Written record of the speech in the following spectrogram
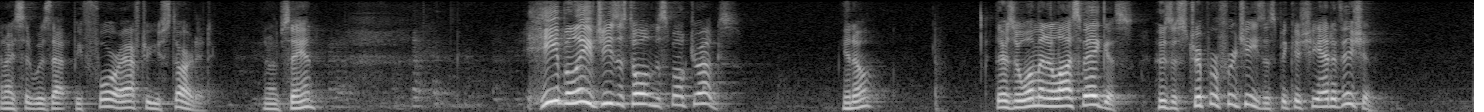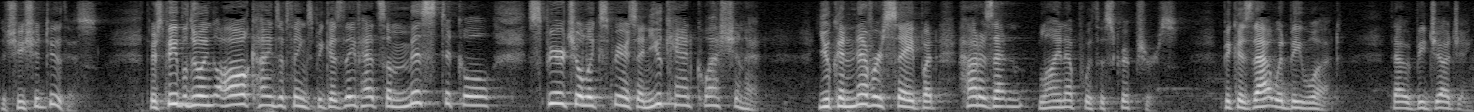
And I said, was that before or after you started? You know what I'm saying? He believed Jesus told him to smoke drugs. You know? There's a woman in Las Vegas who's a stripper for Jesus because she had a vision that she should do this. There's people doing all kinds of things because they've had some mystical spiritual experience and you can't question it. You can never say, but how does that line up with the scriptures? Because that would be what? That would be judging.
